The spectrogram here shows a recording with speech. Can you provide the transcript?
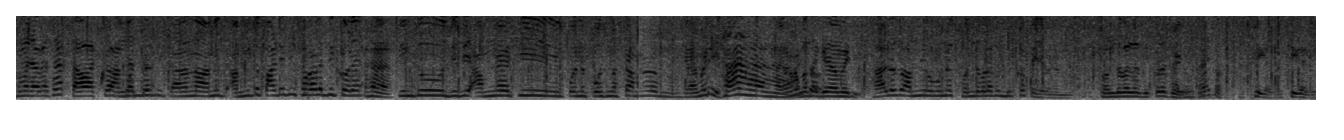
সময় যাবে স্যার? তাও একটু আন্দাজ কারণ আমি আমি তো পাঠিয়ে দিই সকালের দিক করে। হ্যাঁ। কিন্তু যদি আপনার কি পোস্ট মাস্টার আপনার গ্রামেরই? হ্যাঁ হ্যাঁ হ্যাঁ। আমাদের? গ্রামেরই। তাহলে তো আপনি ওখানে সন্ধ্যেবেলা দিক করে পেয়ে যাবেন আপনি। দিক করে পেয়ে যাবেন, তাই তো? ঠিক আছে ঠিক আছে।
